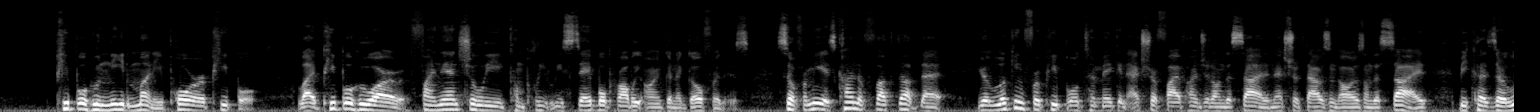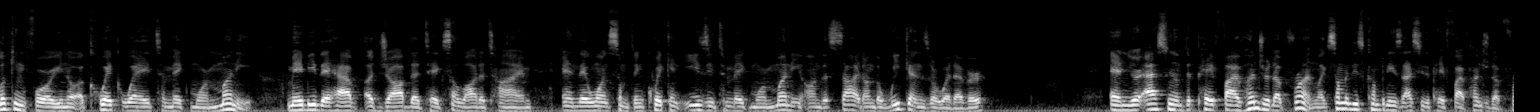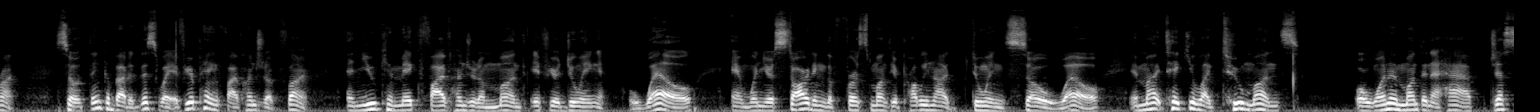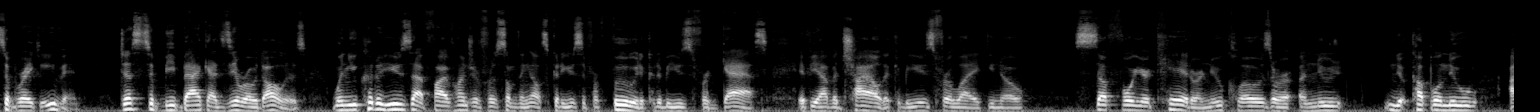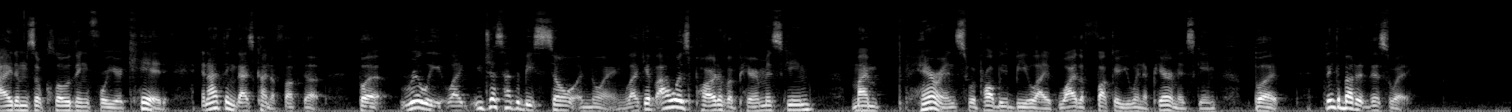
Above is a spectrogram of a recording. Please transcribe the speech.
people who need money, poorer people. Like people who are financially completely stable probably aren't going to go for this. So for me, it's kind of fucked up that you're looking for people to make an extra 500 on the side an extra $1000 on the side because they're looking for you know a quick way to make more money. Maybe they have a job that takes a lot of time and they want something quick and easy to make more money on the side on the weekends or whatever. And you're asking them to pay 500 up front like some of these companies ask you to pay 500 up front so think about it this way. If you're paying 500 up front and you can make 500 a month if you're doing well and when you're starting the first month, you're probably not doing so well. It might take you like two months or one a month and a half just to break even, just to be back at zero dollars. When you could have used that 500 for something else, could have used it for food, it could have been used for gas. If you have a child, it could be used for like, you know, stuff for your kid or new clothes or a new, new couple new items of clothing for your kid. And I think that's kind of fucked up. But really, like, you just have to be so annoying. Like, if I was part of a pyramid scheme, my parents would probably be like, why the fuck are you in a pyramid scheme? But think about it this way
